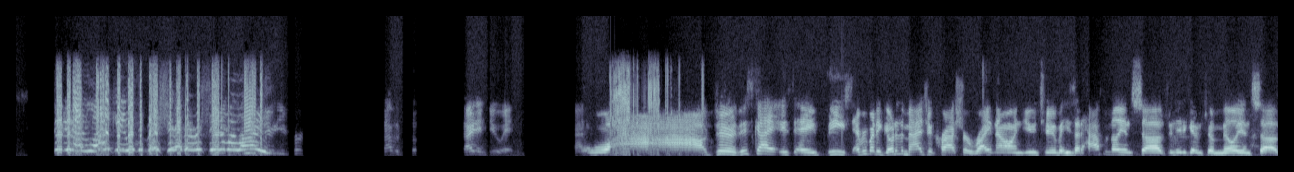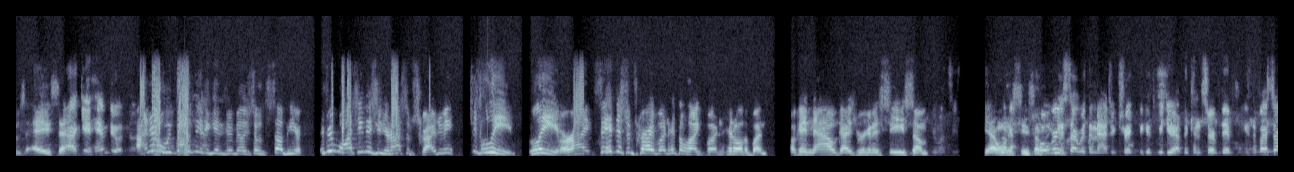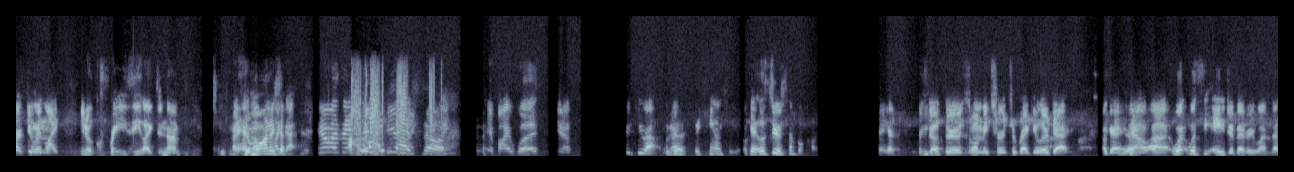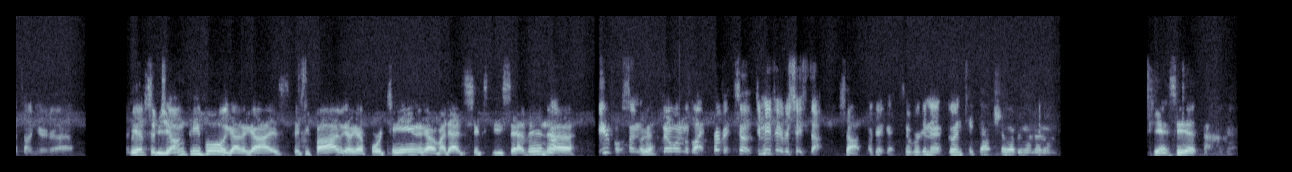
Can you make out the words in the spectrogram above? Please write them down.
Dude, I like it. It was the best shit I've ever seen in my life. You- you heard- I was- I didn't do it. Wow, dude, this guy is a beast. Everybody go to the Magic Crasher right now on YouTube. He's at half a million subs. We need to get him to a million subs I ASAP. gotta get him to it. I know, we both need to get into a million. So sub here. If you're watching this and you're not subscribed to me, just leave. Leave, all right? So hit the subscribe button, hit the like button, hit all the buttons. Okay, now, guys, we're going to see some. You want to see Yeah, I want to see something. Well, we're gonna start with the magic trick because we do have the conservative. Because if I start doing like you know crazy like denom- my head Demonic like that, you know what I'm I like that stuff. If I was, you know, freak you out. You know, Okay. they cancel you. Okay, let's do a simple card. Right here, we can go through. I just want to make sure it's a regular deck. Okay. Yeah. Now, uh, what, what's the age of everyone that's on your? Uh, on We your have some young people. We got a guy who's 55. We got a guy 14. We got my dad 67. Uh, Beautiful. So Okay. no one was live. Perfect. So do me a favor, say stop. stop. Okay, good. So we're gonna go ahead and take that. Show everyone. Everyone. Can't see it. Okay.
